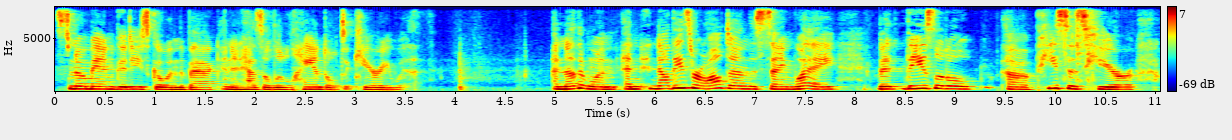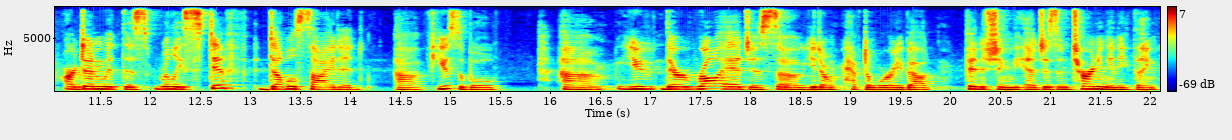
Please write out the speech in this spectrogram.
snowman goodies go in the back and it has a little handle to carry with. Another one, and now these are all done the same way, but these little uh, pieces here are done with this really stiff double-sided uh, fusible. Uh, you They're raw edges, so you don't have to worry about finishing the edges and turning anything.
